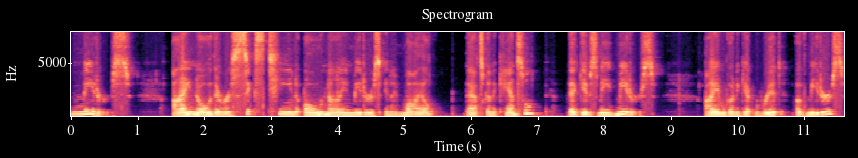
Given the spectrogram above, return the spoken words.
meters. I know there are 1609 meters in a mile. That's going to cancel. That gives me meters. I am going to get rid of meters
